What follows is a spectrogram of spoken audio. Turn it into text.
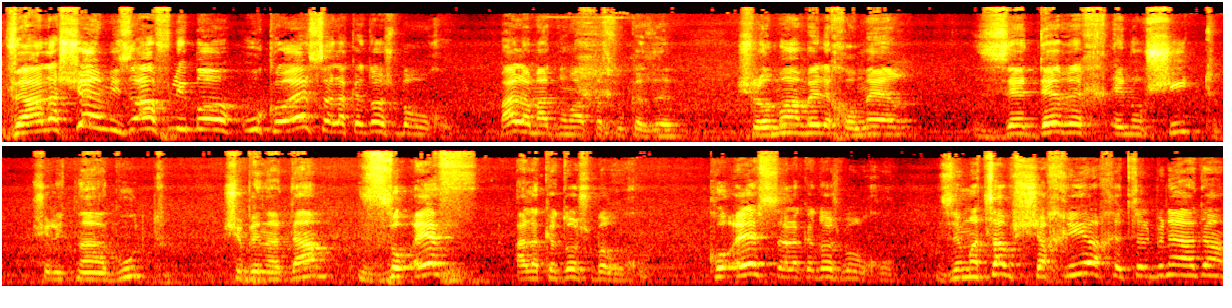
ועל השם יזעף ליבו, הוא כועס על הקדוש ברוך הוא. מה למדנו מהפסוק הזה? שלמה המלך אומר, זה דרך אנושית של התנהגות שבן אדם זועף על הקדוש ברוך הוא, כועס על הקדוש ברוך הוא. זה מצב שכיח אצל בני אדם.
